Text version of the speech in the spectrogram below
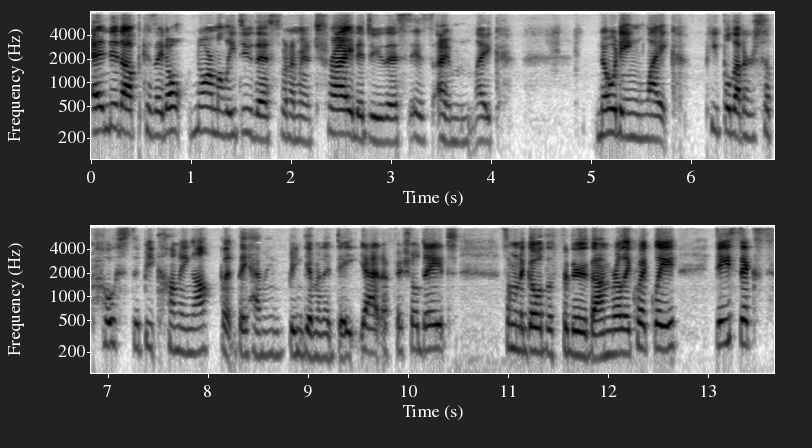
ended up because I don't normally do this, but I'm gonna try to do this. Is I'm like noting like people that are supposed to be coming up, but they haven't been given a date yet, official date. So I'm gonna go with through them really quickly. Day six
